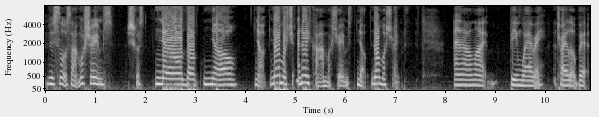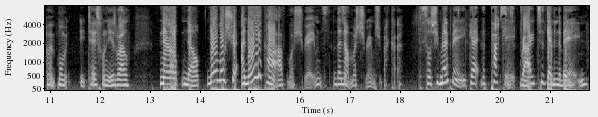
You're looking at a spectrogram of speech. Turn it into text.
this looks like mushrooms. She goes, no, love, no, no, no mushrooms. I know you can't have mushrooms. No, no mushrooms. And I'm like, being wary. Try a little bit. I went, Mum, it, tastes funny as well. No, no, no mushroom. I know you can't have mushrooms. They're not mushrooms, Rebecca. So she made me get the packet Right, out of get the in the bin.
